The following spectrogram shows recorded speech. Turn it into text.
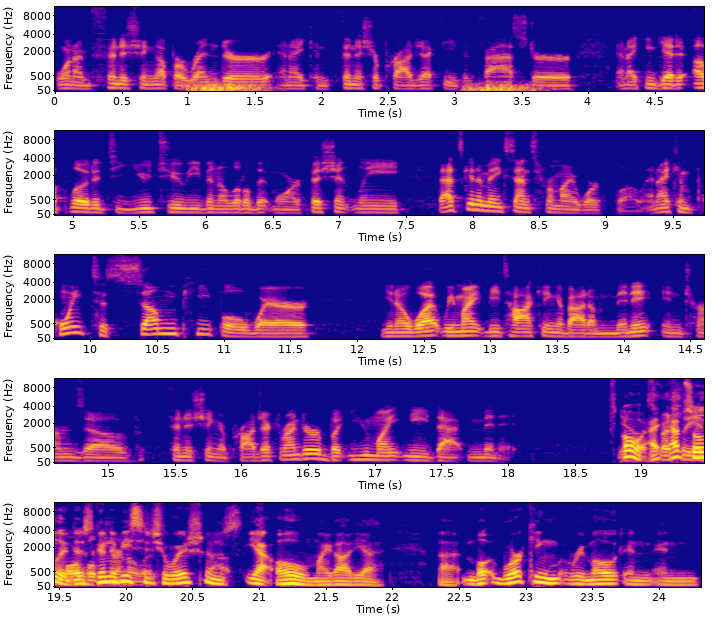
when I'm finishing up a render and I can finish a project even faster and I can get it uploaded to YouTube even a little bit more efficiently, that's going to make sense for my workflow. And I can point to some people where you know what? We might be talking about a minute in terms of finishing a project render, but you might need that minute. You know, oh, absolutely. There's going to be situations. stuff. Yeah. Oh my God. Yeah. Uh, mo- working remote and, and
